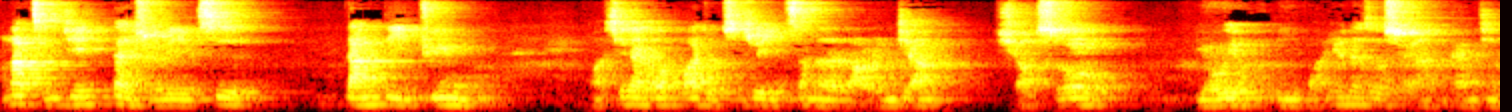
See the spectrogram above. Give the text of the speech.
那曾经淡水也是。当地居民啊，现在说八九十岁以上的老人家，小时候游泳的地方，因为那时候水很干净，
